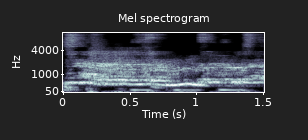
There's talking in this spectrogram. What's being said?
Yeah.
